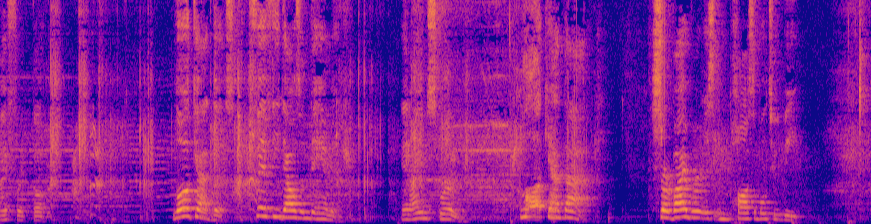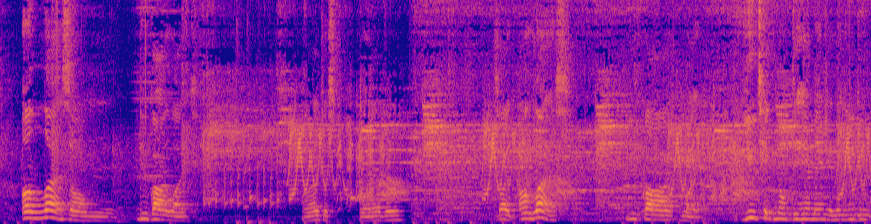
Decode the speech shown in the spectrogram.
I up. Look at this. 50,000 damage. And I am screwed. Look at that. Survivor is impossible to beat. Unless, um, you got like, alright, just whatever. Like, unless you got like, you take no damage and then you do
